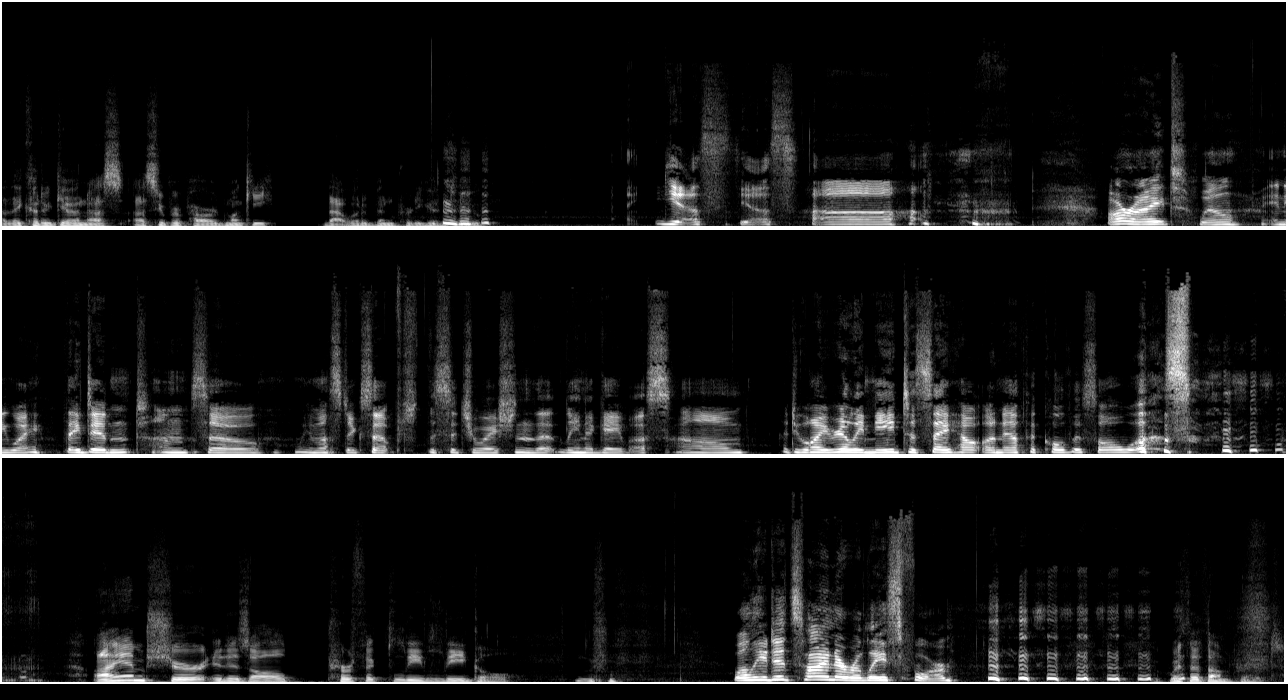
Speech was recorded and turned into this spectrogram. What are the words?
Uh, they could have given us a superpowered monkey. That would have been pretty good too. yes, yes. Uh all right, well, anyway, they didn't, and so we must accept the situation that Lena gave us. Um, do I really need to say how unethical this all was? I am sure it is all perfectly legal. well, he did sign a release form. With a thumbprint.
